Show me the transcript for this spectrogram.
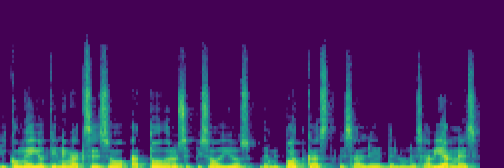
y con ello tienen acceso a todos los episodios de mi podcast que sale de lunes a viernes,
